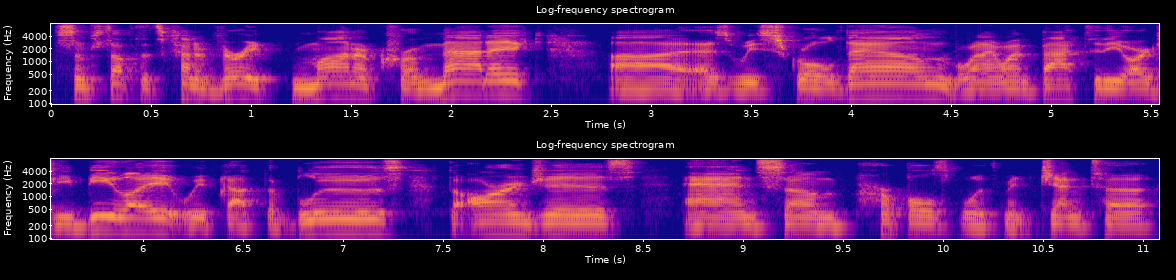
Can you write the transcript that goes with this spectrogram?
some stuff that's kind of very monochromatic. Uh, as we scroll down, when I went back to the RGB light, we've got the blues, the oranges, and some purples with magenta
